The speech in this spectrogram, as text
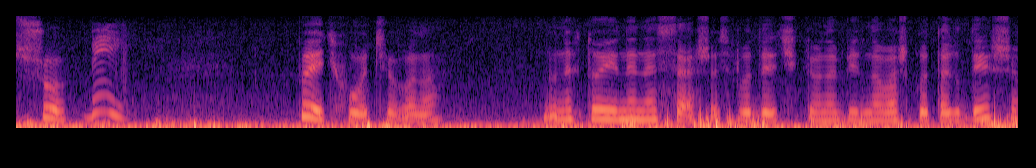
Що? бій, Пить хоче вона. Ну ніхто їй не несе щось водички, вона бідна важко так дише.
